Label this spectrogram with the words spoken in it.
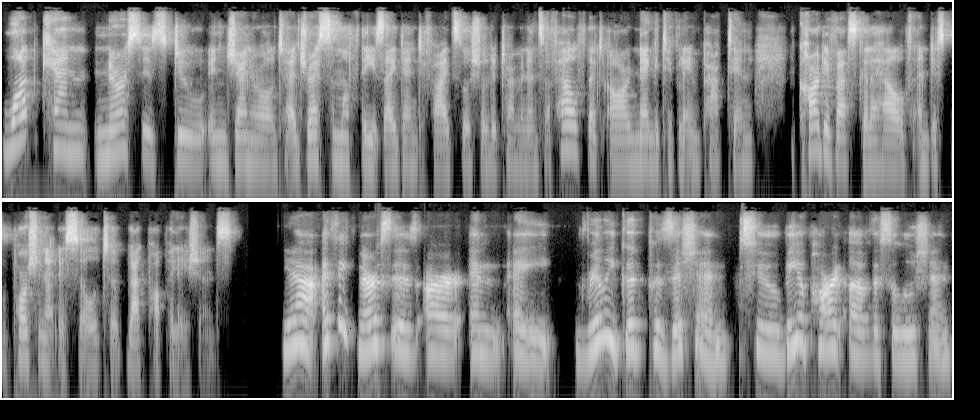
What can nurses do in general to address some of these identified social determinants of health that are negatively impacting cardiovascular health and disproportionately so to Black populations? Yeah, I think nurses are in a really good position to be a part of the solution.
